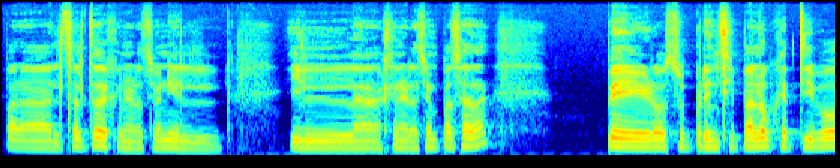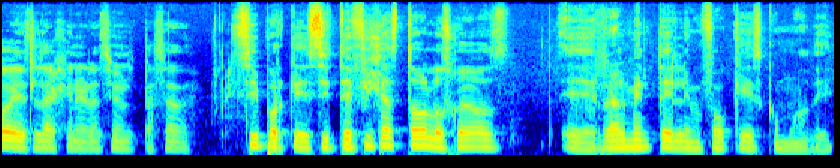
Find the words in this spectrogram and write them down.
para el salto de generación y, el, y la generación pasada, pero su principal objetivo es la generación pasada. Sí, porque si te fijas todos los juegos, eh, realmente el enfoque es como de...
